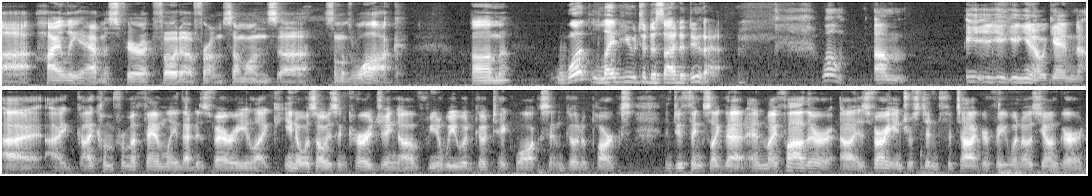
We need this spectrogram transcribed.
uh, highly atmospheric photo from someone's uh, someone's walk. Um, what led you to decide to do that? Well um, you, you, know again I, I, I come from a family that is very like you know was always encouraging of you know we would go take walks and go to parks and do things like that and my father uh, is very interested in photography when i was younger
